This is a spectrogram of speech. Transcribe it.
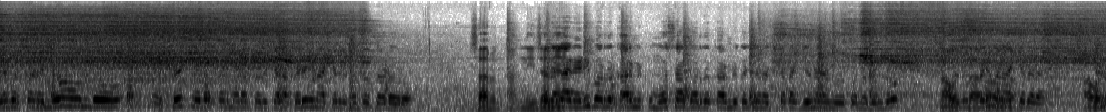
ಲೇಬರ್ ಕಾರ್ಡ್ ಎಲ್ಲೋ ಒಂದು ಫೇಕ್ ಲೇಬರ್ ಕಾರ್ಡ್ ಮಾಡೋಂಥದಕ್ಕೆಲ್ಲ ಕಡಿವಾಣ ಹಾಕಿದ್ರೆ ಸಂತೋಷ ಆಡೋರು ಸರ್ ನಿಜನೇ. ನಡಿಬಾರ್ದು ಕಾರ್ಮಿಕ ಮೋಸ ಆಗಬಾರ್ದು ಕಾರ್ಮಿಕ ಜೀವನ ಅಚ್ಚುಕಟ್ಟಾಗಿ ಜೀವನ ಮಾಡಬೇಕು ಅನ್ನೋದೊಂದು ಹೌದು ಸರ್ ಹೌದು.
